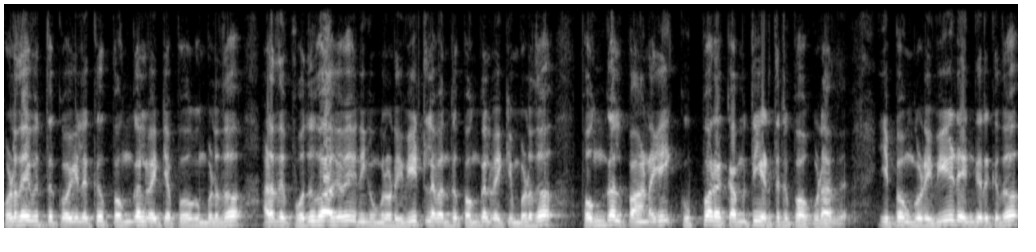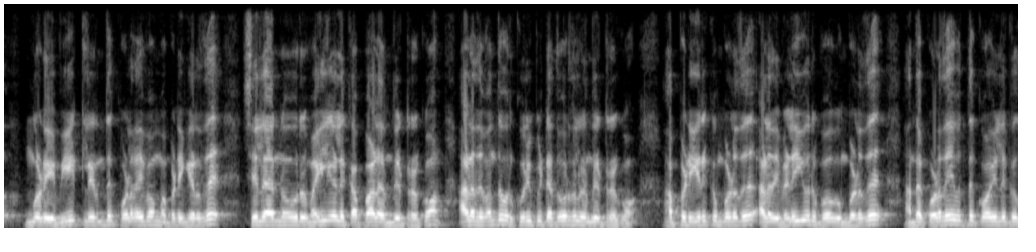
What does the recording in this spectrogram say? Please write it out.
குலதெய்வத்து கோயிலுக்கு பொங்கல் வைக்க போகும் பொழுதோ அல்லது பொதுவாகவே நீங்கள் உங்களுடைய வீட்டில் வந்து பொங்கல் வைக்கும் பொழுதோ பொங்கல் பானையை குப்பரை கமுத்தி எடுத்துகிட்டு போகக்கூடாது இப்போ உங்களுடைய வீடு எங்கே இருக்குதோ உங்களுடைய வீட்டிலிருந்து குலதெய்வம் அப்படிங்கிறது சில நூறு மைல்களுக்கு அப்பால் இருந்துகிட்டு இருக்கும். அல்லது வந்து ஒரு குறிப்பிட்ட தூரத்தில் இருந்துகிட்டு இருக்கும். அப்படி இருக்கும் பொழுது அல்லது வெளியூர் போகும் பொழுது அந்த குலதெய்வத்து கோயிலுக்கு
